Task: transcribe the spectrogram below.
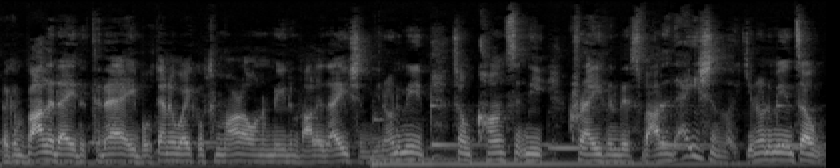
like I'm validated today, but then I wake up tomorrow and I'm needing validation. You know what I mean? So I'm constantly craving this validation, like, you know what I mean? So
